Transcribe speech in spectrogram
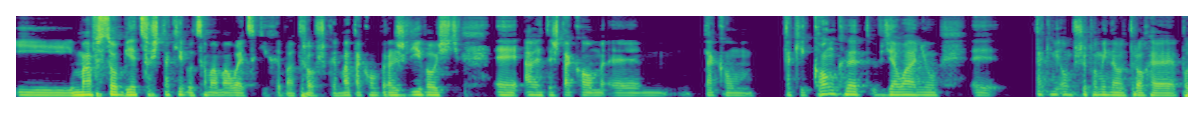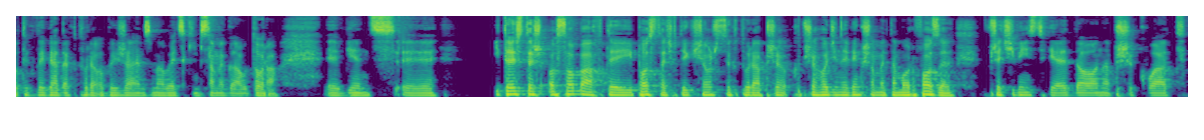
i ma w sobie coś takiego, co ma Małecki chyba troszkę. Ma taką wrażliwość, ale też taką, taką taki konkret w działaniu tak mi on przypominał trochę po tych wywiadach, które obejrzałem z Małeckim, samego autora. Y, więc y, i to jest też osoba w tej postać, w tej książce, która przechodzi największą metamorfozę w przeciwieństwie do na przykład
